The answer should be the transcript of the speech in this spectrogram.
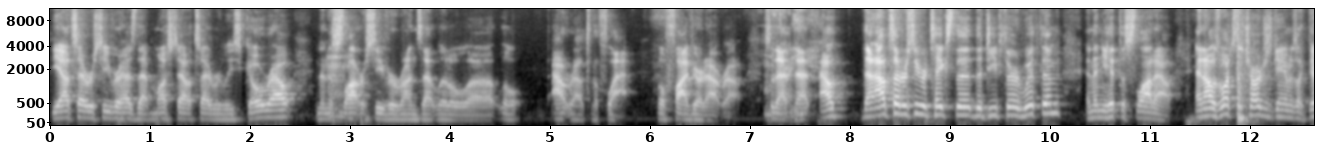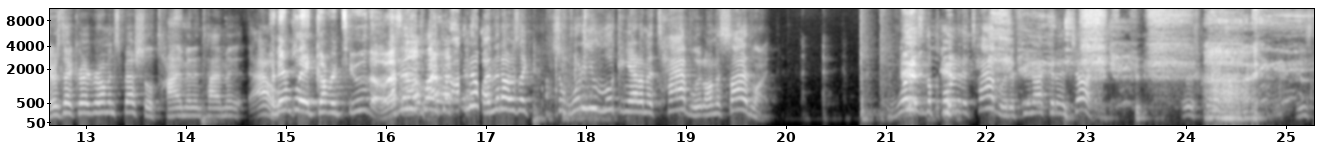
the outside receiver has that must outside release go route, and then the mm-hmm. slot receiver runs that little uh, little out route to the flat, little five yard out route. So that that out that outside receiver takes the the deep third with him, and then you hit the slot out. And I was watching the Chargers game. I was like, "There's that Greg Roman special, time in and time out." But they're playing cover two though. That's and I, I know. And then I was like, "So what are you looking at on the tablet on the sideline? What is the point of the tablet if you're not going to adjust?" It was crazy.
